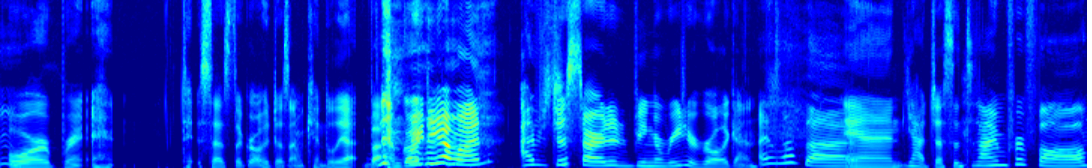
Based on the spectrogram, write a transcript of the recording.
Hmm. or bring. t- says the girl who doesn't have a Kindle yet, but I'm going to get one. I've just started being a reader girl again. I love that. and yeah, just in time for fall.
